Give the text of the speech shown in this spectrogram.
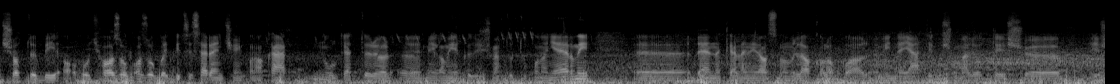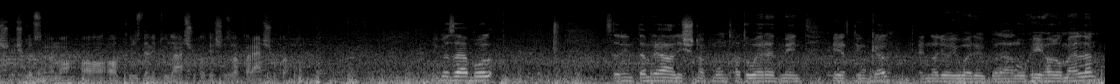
stb. Hogyha azok, azokban egy pici szerencsénk van, akár 0-2-ről e, még a mérkőzés is meg tudtuk volna nyerni, de ennek ellenére azt mondom, hogy le a kalappal minden játékosom előtt, és, és, és köszönöm a, a, a küzdeni tudásokat és az akarásokat. Igazából szerintem reálisnak mondható eredményt értünk el, egy nagyon jó erőkből álló héhalom ellen.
